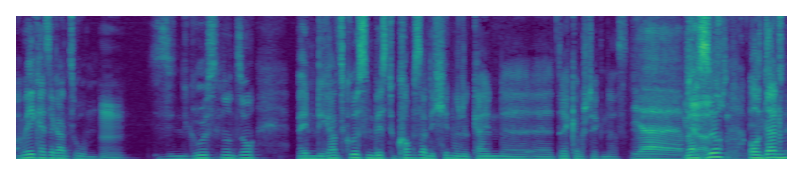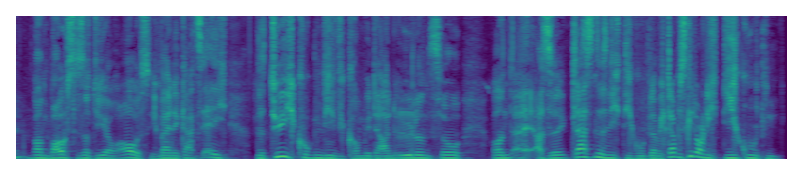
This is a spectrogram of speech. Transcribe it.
Amerika ist ja ganz oben. Sie sind die Größten und so. Wenn du die ganz Größten bist, du kommst da nicht hin, wenn du keinen äh, äh, Dreck am Stecken hast. Ja, Weißt du? absolut. Und dann, man baust das natürlich auch aus. Ich meine, ganz ehrlich, natürlich gucken die, wie kommen wir da an Öl und so. Und äh, also, Klassen ist nicht die Guten, aber ich glaube, es gibt auch nicht die Guten.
